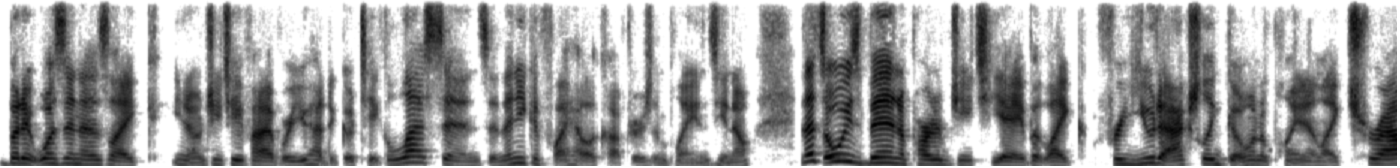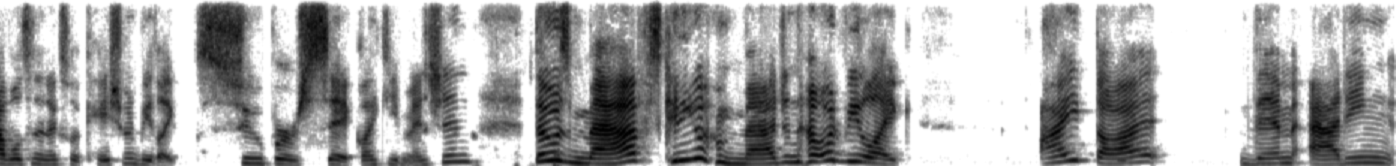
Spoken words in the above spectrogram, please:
but it wasn't as like, you know, GTA 5 where you had to go take lessons and then you could fly helicopters and planes, you know. And that's always been a part of GTA, but like for you to actually go in a plane and like travel to the next location would be like super sick, like you mentioned. Those maps, can you imagine? That would be like, I thought them adding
